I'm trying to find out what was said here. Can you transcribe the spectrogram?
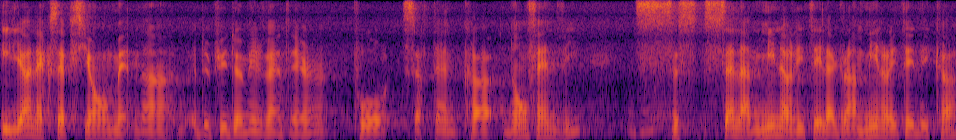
il y a une exception maintenant depuis 2021 pour certains cas non fin de vie. C'est la minorité, la grande minorité des cas,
